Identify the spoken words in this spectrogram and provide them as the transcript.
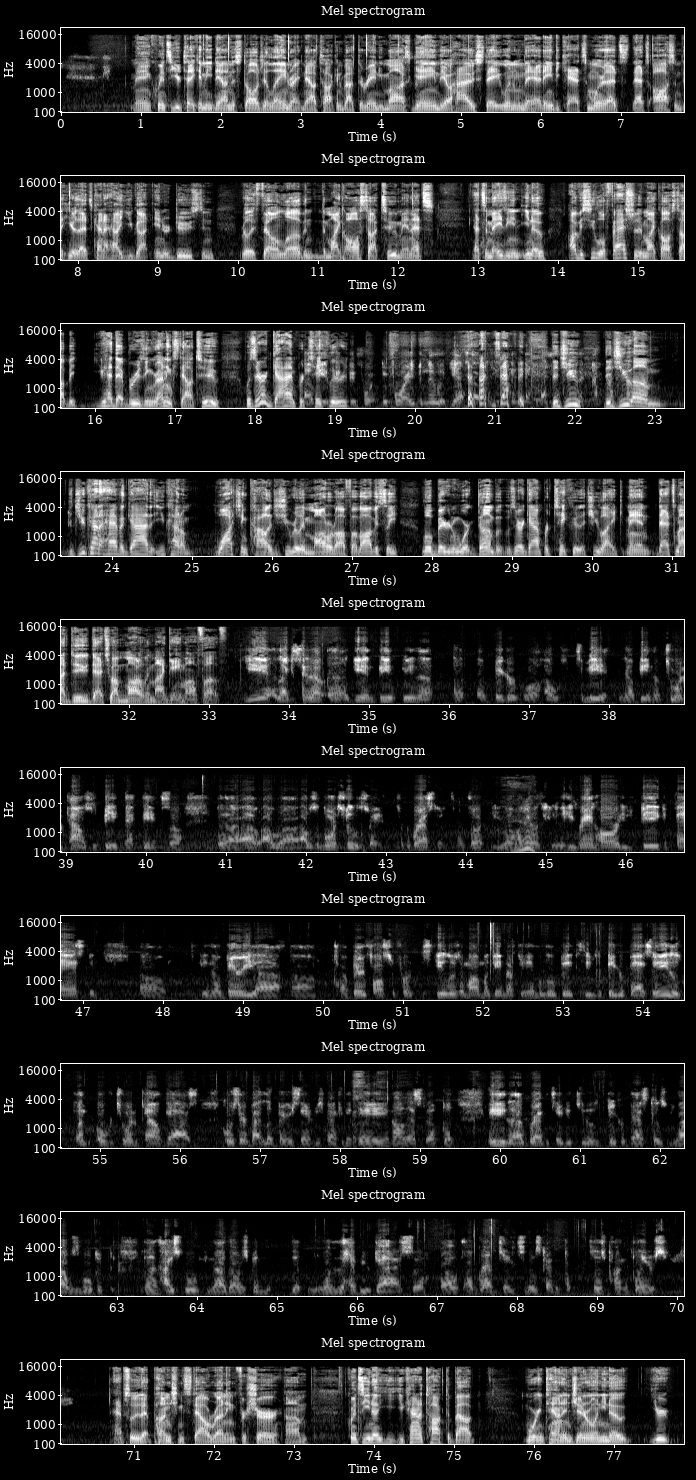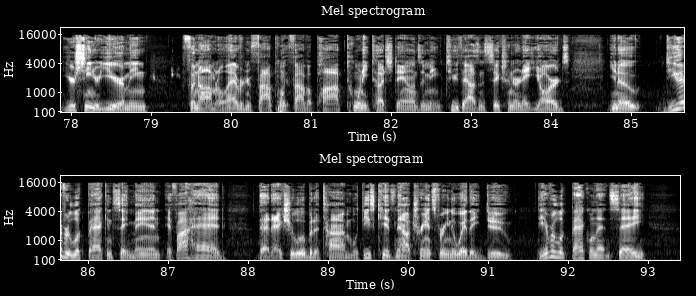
Man, Quincy, you're taking me down nostalgia lane right now, talking about the Randy Moss game, the Ohio State one when they had Andy Katzenmoyer. That's that's awesome to hear. That's kind of how you got introduced and really fell in love. And the Mike Alstott too, man. That's that's amazing. And you know, obviously a little faster than Mike Alstott, but you had that bruising running style too. Was there a guy in particular? before before I even knew it, yes. exactly. Did you did you um did you kind of have a guy that you kind of watched in college that you really modeled off of? Obviously, a little bigger than Warrick Dunn, but was there a guy in particular that you like? Man, that's my dude. That's who I'm modeling my game off of. Yeah, like I said, uh, again, being being a, a, a bigger, well, I was, to me, you know, being a 200 pounds was big back then. So uh, I, I, uh, I was a Lawrence Phillips fan for Nebraska. I thought, you know, I thought you know, he ran hard, he was big and fast, and um, you know, very. uh, uh, uh, Barry Foster for the Steelers. I modeled my game after him a little bit because he was a bigger back. So any of those under, over 200 pound guys. Of course, everybody loved Barry Sanders back in the day and all that stuff. But that, I gravitated to those bigger backs because you know I was a little bit uh, in high school. You know, I'd always been the, the, one of the heavier guys, so I, I gravitated to those kind of those kind of players. Absolutely, that punching style running for sure. Um, Quincy, you know, you, you kind of talked about Morgantown in general, and you know, your your senior year. I mean, phenomenal, averaging five point five a pop, twenty touchdowns. I mean, two thousand six hundred eight yards. You know, do you ever look back and say, man, if I had that extra little bit of time with these kids now transferring the way they do, do you ever look back on that and say,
